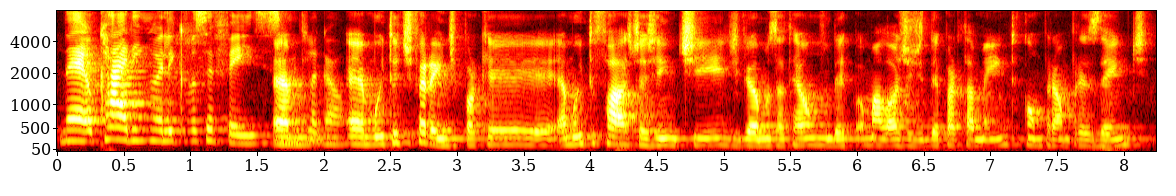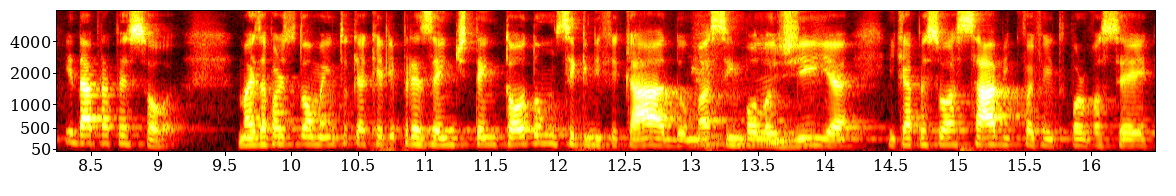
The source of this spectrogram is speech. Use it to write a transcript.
né, o carinho ali que você fez. Isso é, muito legal. É muito diferente, porque é muito fácil a gente ir, digamos, até um uma loja de departamento, comprar um presente e dar para a pessoa. Mas a partir do momento que aquele presente tem todo um significado, uma Uhum. simbologia, e que a pessoa sabe que foi feito por você,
